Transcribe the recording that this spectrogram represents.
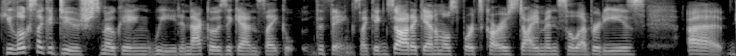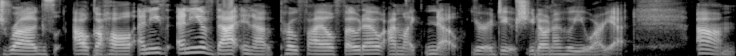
he looks like a douche smoking weed and that goes against like the things like exotic animal sports cars diamonds celebrities uh drugs alcohol any any of that in a profile photo i'm like no you're a douche. You don't know who you are yet. Um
